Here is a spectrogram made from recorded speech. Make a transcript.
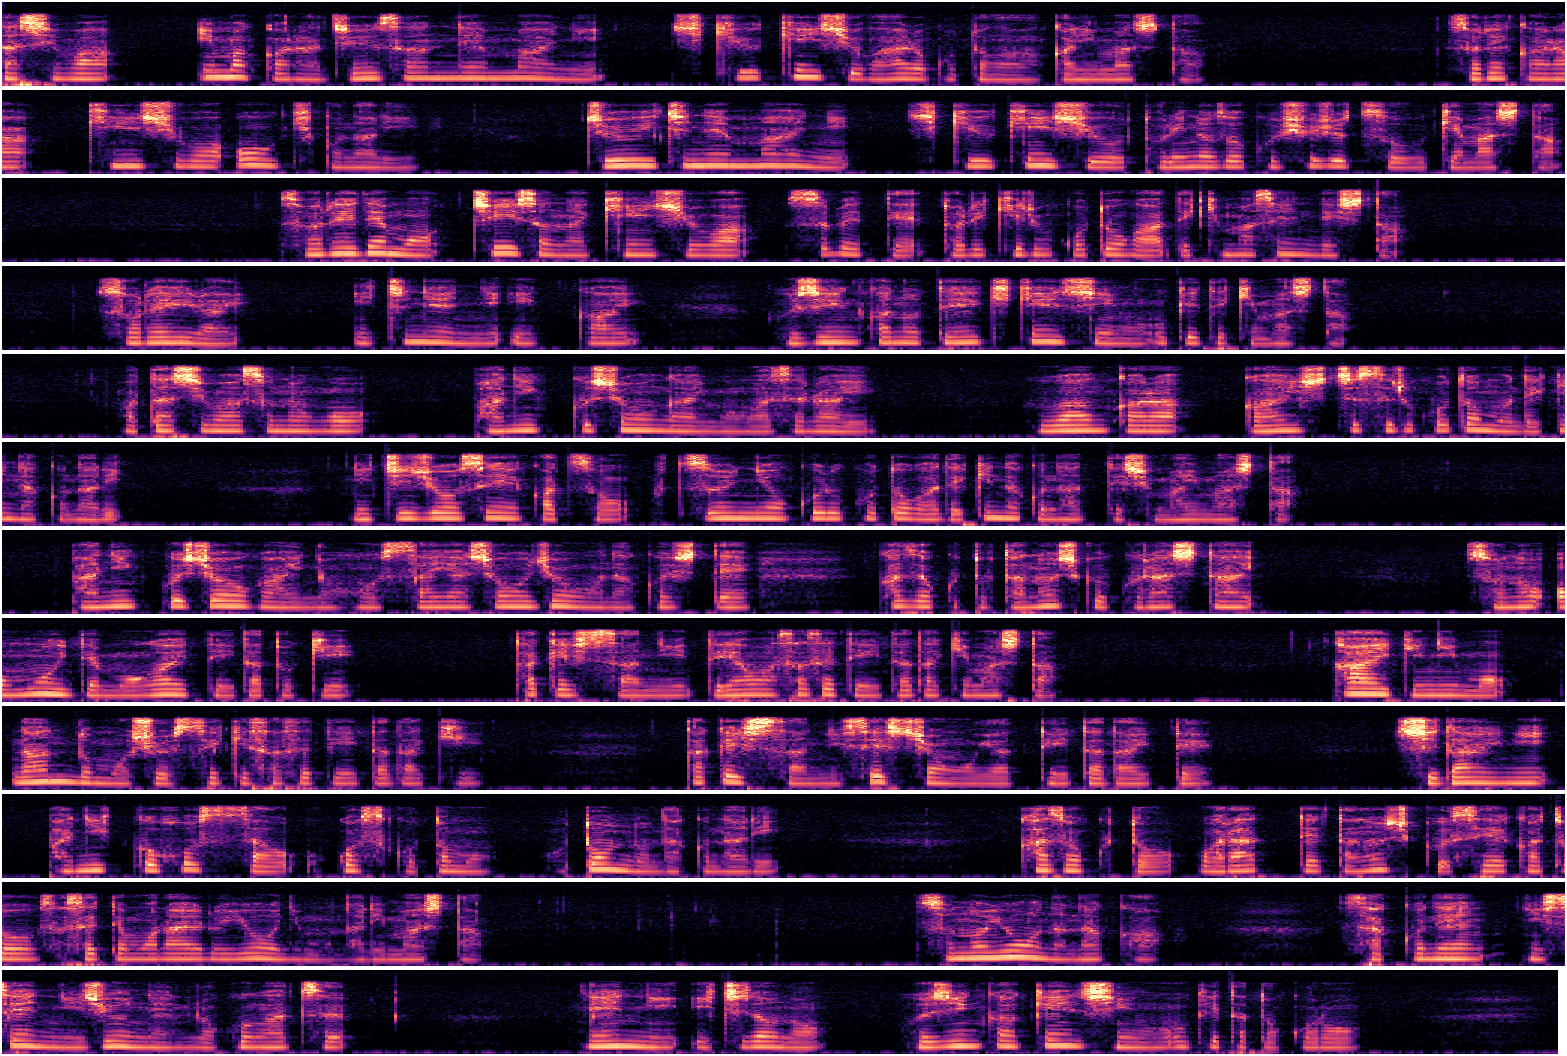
私は今から13年前に子宮筋腫があることが分かりました。それから筋腫は大きくなり、11年前に子宮筋腫を取り除く手術を受けました。それでも小さな筋腫はすべて取り切ることができませんでした。それ以来、1年に1回、婦人科の定期検診を受けてきました。私はその後、パニック障害も患い、不安から外出することもできなくなり、日常生活を普通に送ることができなくなってしまいました。パニック障害の発作や症状をなくして家族と楽しく暮らしたい。その思いでもがいていたとき、たけしさんに出会わさせていただきました。会議にも何度も出席させていただき、たけしさんにセッションをやっていただいて、次第にパニック発作を起こすこともほとんどなくなり、家族と笑って楽しく生活をさせてもらえるようにもなりました。そのような中、昨年2020年6月、年に一度の婦人科検診を受けたところ、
